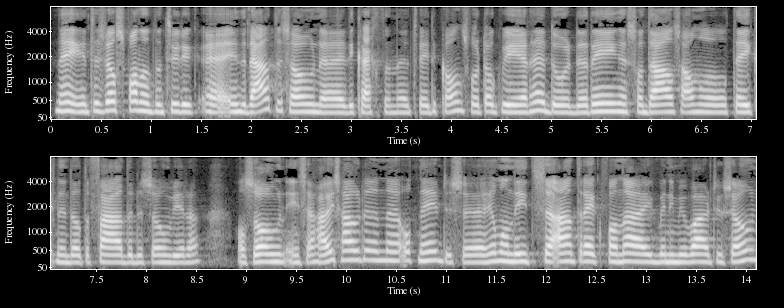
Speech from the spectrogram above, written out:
Nee, het is wel spannend natuurlijk. Eh, inderdaad, de zoon eh, die krijgt een eh, tweede kans. Wordt ook weer hè, door de ring en sandaals allemaal tekenen dat de vader de zoon weer als zoon in zijn huishouden opneemt. Dus helemaal niets uh, aantrekt van nou, ik ben niet meer waard uw zoon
